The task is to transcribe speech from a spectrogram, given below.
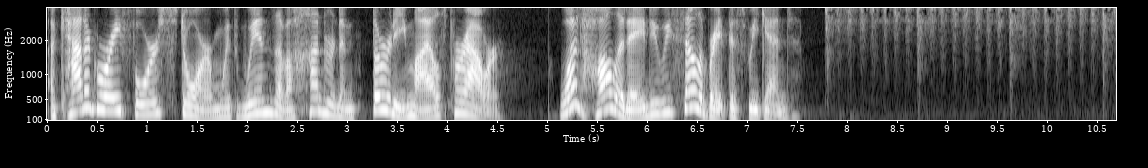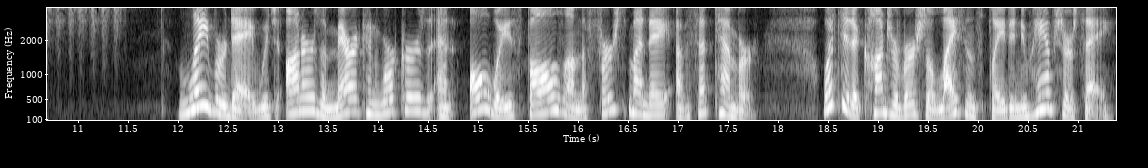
a Category 4 storm with winds of 130 miles per hour. What holiday do we celebrate this weekend? Labor Day, which honors American workers and always falls on the first Monday of September. What did a controversial license plate in New Hampshire say?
